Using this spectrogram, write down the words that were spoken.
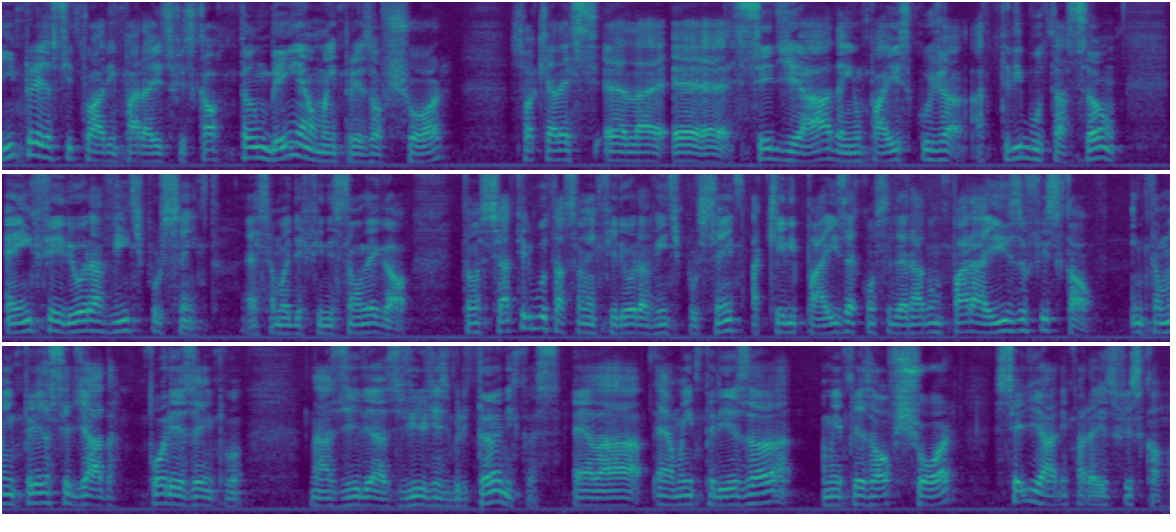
empresa situada em paraíso fiscal também é uma empresa offshore, só que ela é, ela é sediada em um país cuja a tributação é inferior a 20%. Essa é uma definição legal. Então, se a tributação é inferior a 20%, aquele país é considerado um paraíso fiscal. Então, uma empresa sediada, por exemplo, nas Ilhas Virgens Britânicas, ela é uma empresa, uma empresa offshore sediada em paraíso fiscal.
